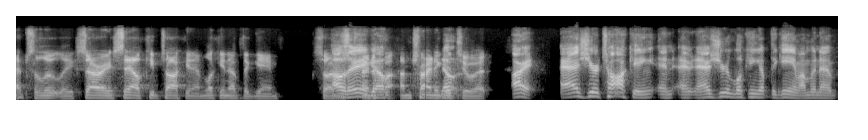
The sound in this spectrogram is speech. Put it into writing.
Absolutely. Sorry, Sal, keep talking. I'm looking up the game. So I'm Oh, there you trying to go. I'm trying to No. get to it. All right. As you're talking and, and as you're looking up the game, I'm going to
